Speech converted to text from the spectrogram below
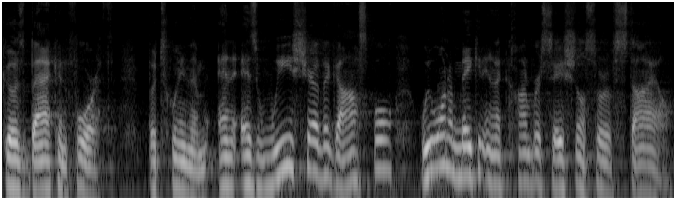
goes back and forth. between them. And as we share the gospel, we want to make it in a conversational sort of style.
